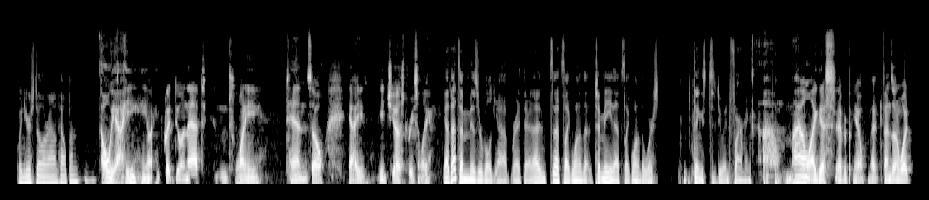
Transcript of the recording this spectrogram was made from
when you were still around helping? Oh yeah, he he, he quit doing that in 2010. So yeah, he he just recently. Yeah, that's a miserable job right there. That, that's like one of the to me that's like one of the worst things to do in farming. Um, well, I guess everybody, you know, that depends on what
